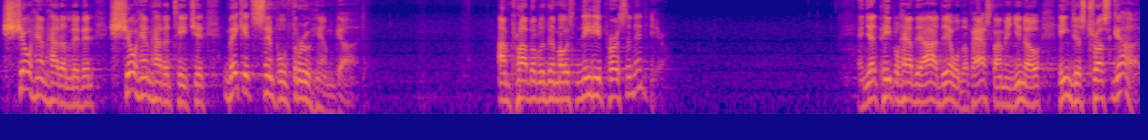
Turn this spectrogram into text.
show him how to live it, show him how to teach it, make it simple through him, God. I'm probably the most needy person in here. And yet people have the idea, well, the pastor, I mean, you know, he can just trust God.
